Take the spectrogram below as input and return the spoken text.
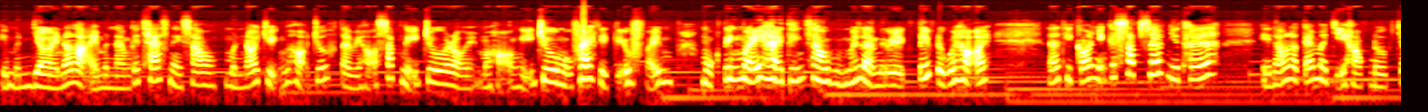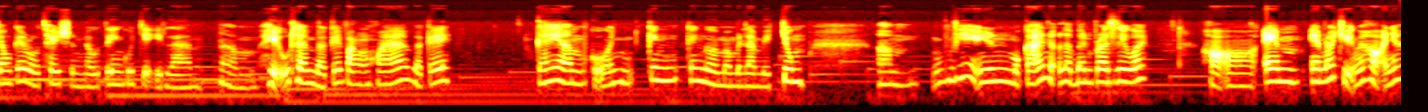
thì mình dời nó lại, mình làm cái task này sau, mình nói chuyện với họ trước. Tại vì họ sắp nghỉ trưa rồi, mà họ nghỉ trưa một phát thì, kiểu, phải một tiếng mấy, hai tiếng sau mình mới làm việc tiếp được với họ ấy. Đó, thì có những cái sắp xếp như thế thì đó là cái mà chị học được trong cái rotation đầu tiên của chị là um, hiểu thêm về cái văn hóa và cái cái um, của cái cái người mà mình làm việc chung. Um, ví dụ như một cái nữa là bên Brazil ấy họ em em nói chuyện với họ nhé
